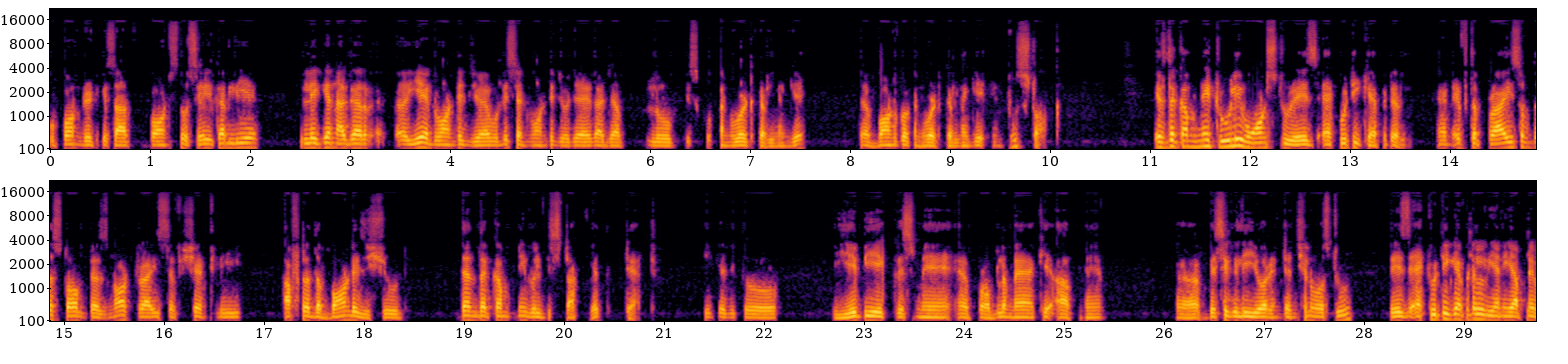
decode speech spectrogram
कूपन रेट के साथ बॉन्ड्स तो सेल कर लिए लेकिन अगर ये एडवांटेज जो है वो डिसएडवांटेज हो जाएगा जब लोग इसको कन्वर्ट कर लेंगे बॉन्ड को कन्वर्ट कर लेंगे into stock if the company truly wants to raise equity capital and if the price of the stock does not rise sufficiently after the bond is issued, then the company will be stuck with debt. ठीक है जी तो ये भी एक इसमें प्रॉब्लम है कि आपने basically your intention was to raise equity capital यानी आपने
